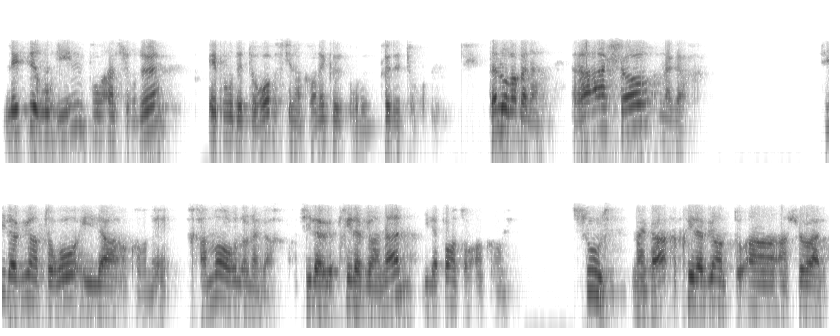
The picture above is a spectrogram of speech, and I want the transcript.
les sérougines pour 1 sur 2 et pour des taureaux, parce qu'il n'encornait que, pour, que des taureaux. Talou Rabbanan. Ra'ashor Nagar. S'il a vu un taureau il a encorné, Ramor lo Nagar. S'il a pris, il a vu un âne, il n'a pas encorné. Sous Nagar, après il a vu un, cheval,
